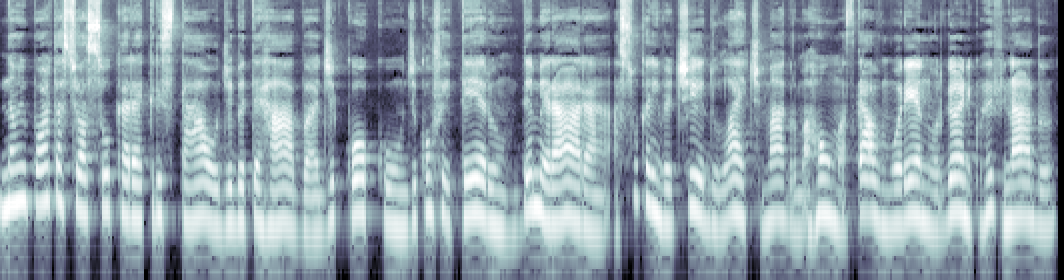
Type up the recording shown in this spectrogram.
Não importa se o açúcar é cristal, de beterraba, de coco, de confeiteiro, demerara, açúcar invertido, light, magro, marrom, mascavo, moreno, orgânico, refinado.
